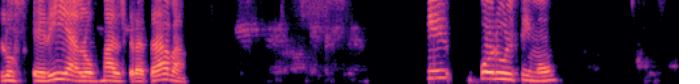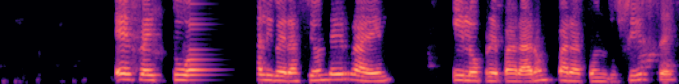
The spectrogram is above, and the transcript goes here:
los herían, los maltrataban. Y por último, efectuó la liberación de Israel y lo prepararon para conducirse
